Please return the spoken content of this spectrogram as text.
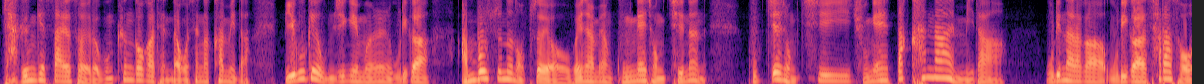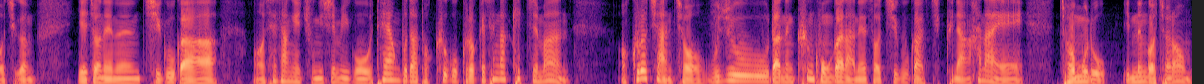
작은 게 쌓여서 여러분 큰 거가 된다고 생각합니다. 미국의 움직임을 우리가 안 볼 수는 없어요. 왜냐하면 국내 정치는 국제 정치 중에 딱 하나입니다. 우리나라가 우리가 살아서 지금 예전에는 지구가 어, 세상의 중심이고 태양보다 더 크고 그렇게 생각했지만 어, 그렇지 않죠. 우주라는 큰 공간 안에서 지구가 그냥 하나의 점으로 있는 것처럼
